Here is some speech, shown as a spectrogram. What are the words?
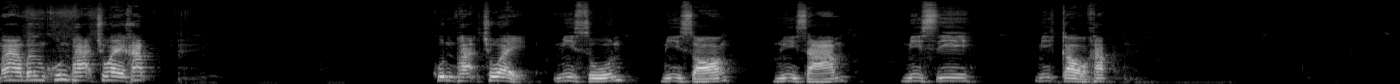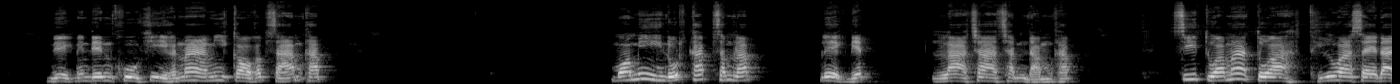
มาเบิงคุณพระช่วยครับ คุณพระช่วยมีศูนย์มีสองมีสามมีสี่มีเก้าครับ เด็กเด่นๆคู่ขี่ขันมามีเก้ากับสามครับมอมีหลุดครับสำหรับเลขเด็ดราชาชั้นดำครับสี่ตัวมาตัวถือว่าใส่ได้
